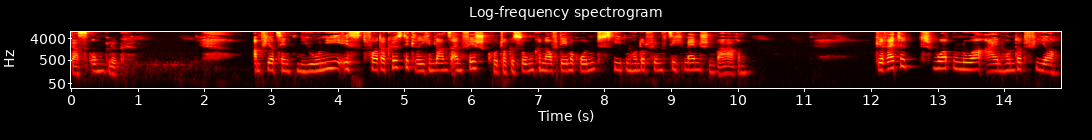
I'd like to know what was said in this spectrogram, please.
Das Unglück. Am 14. Juni ist vor der Küste Griechenlands ein Fischkutter gesunken, auf dem rund 750 Menschen waren. Gerettet wurden nur 104,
